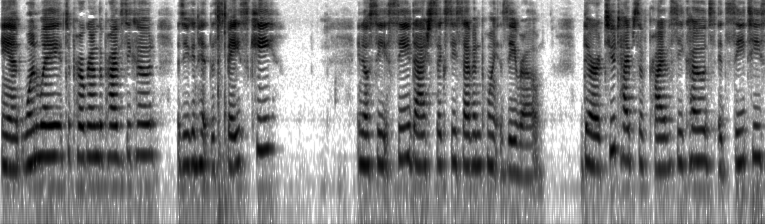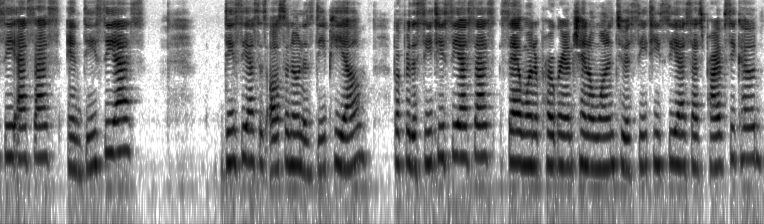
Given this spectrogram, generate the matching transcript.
And one way to program the privacy code is you can hit the space key and you'll see C-67.0. There are two types of privacy codes. It's CTCSS and DCS. DCS is also known as DPL. But for the CTCSS, say I want to program channel 1 to a CTCSS privacy code,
